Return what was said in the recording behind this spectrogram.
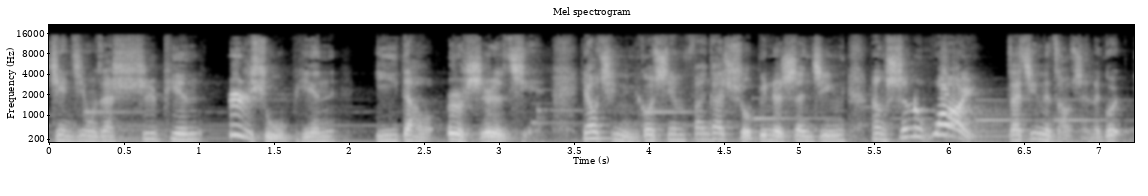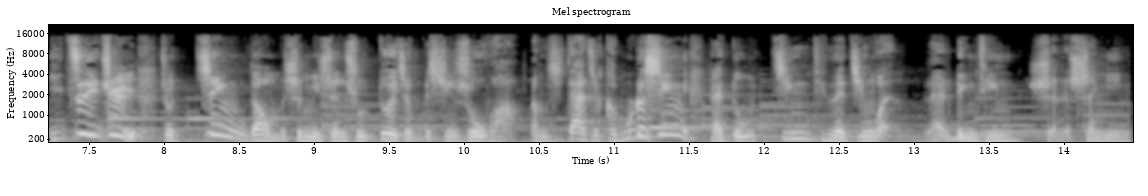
今天我在诗篇二十五篇。一到二十二节，邀请你能够先翻开手边的圣经，让神的话语在今天早晨能够一字一句，就进到我们生命深处，对着我们的心说话。让我们带着渴慕的心来读今天的经文，来聆听神的声音。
